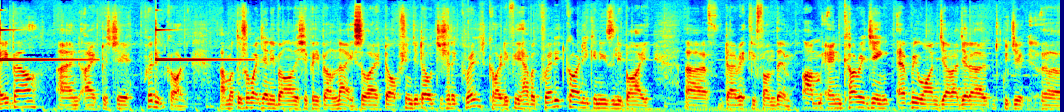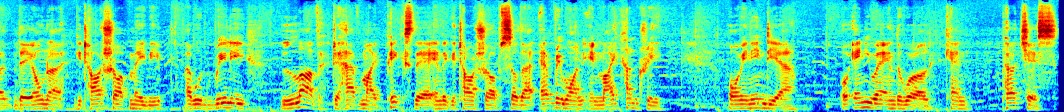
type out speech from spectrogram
পেপ্যাল অ্যান্ড আরেকটা হচ্ছে ক্রেডিট কার্ড আমরা তো সবাই জানি বাংলাদেশে পেপ্যাল নাই সো একটা অপশন যেটা হচ্ছে সেটা ক্রেডিট কার্ড ইফ ইউ হ্যাভ আ ক্রেডিট কার্ড ইউ ক্যান ইজিলি বাই ডাইরেক্টলি ফ্রম দেম আই এম এনকারেজিং এভরি ওয়ান যারা যারা যে দে ওন আ গিটার শপ মেবি আই উড রিয়েলি love to have my picks there in the guitar shop so that everyone in my country or in India or anywhere in the world can purchase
